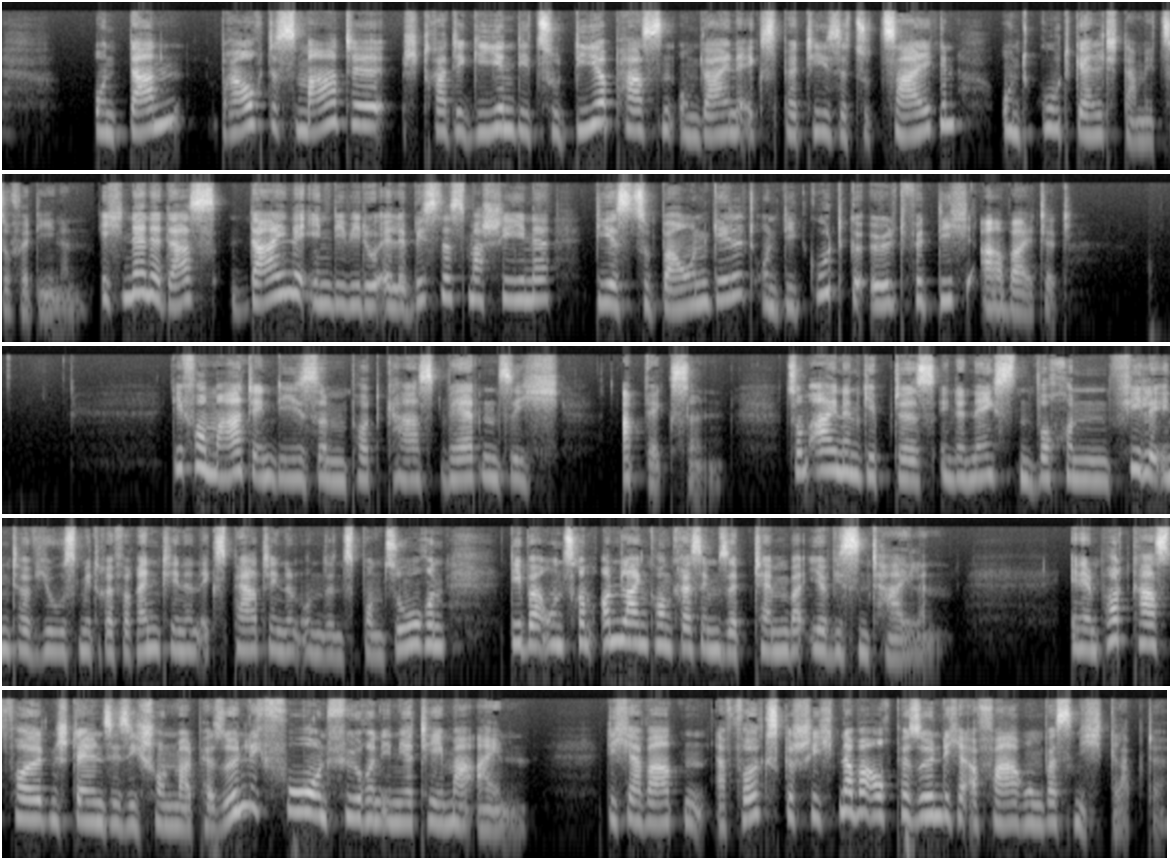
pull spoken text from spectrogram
und dann braucht es smarte Strategien, die zu dir passen, um deine Expertise zu zeigen und gut Geld damit zu verdienen. Ich nenne das deine individuelle Businessmaschine, die es zu bauen gilt und die gut geölt für dich arbeitet. Die Formate in diesem Podcast werden sich abwechseln. Zum einen gibt es in den nächsten Wochen viele Interviews mit Referentinnen, Expertinnen und den Sponsoren, die bei unserem Online-Kongress im September ihr Wissen teilen. In den Podcast-Folgen stellen sie sich schon mal persönlich vor und führen in ihr Thema ein. Dich erwarten Erfolgsgeschichten, aber auch persönliche Erfahrungen, was nicht klappte.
